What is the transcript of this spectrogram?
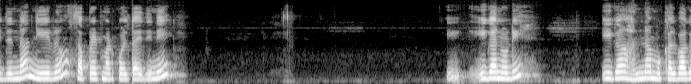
ಇದನ್ನು ನೀರು ಸಪ್ರೇಟ್ ಮಾಡ್ಕೊಳ್ತಾ ಇದ್ದೀನಿ. ಈಗ ನೋಡಿ, ಈಗ ಅನ್ನ ಮುಕ್ಕಲ್ಭಾಗ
